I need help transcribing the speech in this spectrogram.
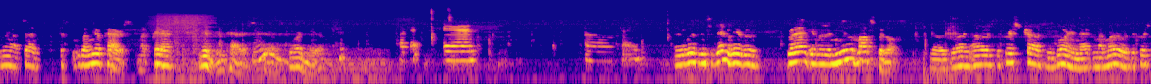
Born outside, just well near Paris. My parents lived in Paris. so I was born there. Okay. And okay. And it was incidentally, it was brand, it was a new hospital. Was run. I was the first child to be born in that, and my mother was the first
